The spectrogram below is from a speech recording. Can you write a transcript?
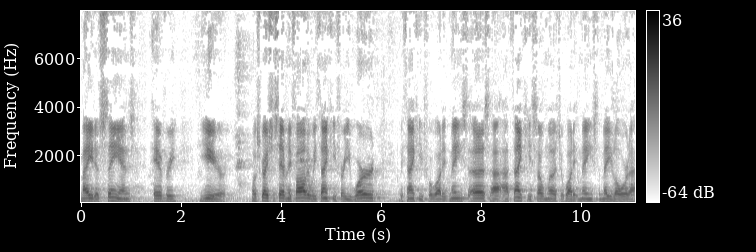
made of sins every year. Most gracious Heavenly Father, we thank you for your word. We thank you for what it means to us. I, I thank you so much for what it means to me, Lord. I,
